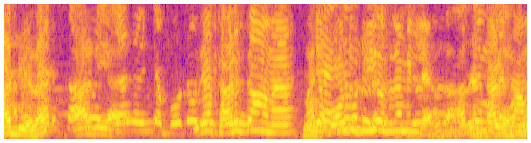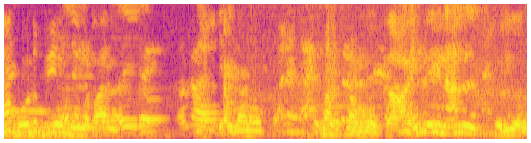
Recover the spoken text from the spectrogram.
ஆர்டிஎல் இதை தடுக்காம இங்க போட்டு பிரயோசனம் இல்ல இதை தடுக்காம போட்டு பிரயோசனம் இல்ல பாருங்க பெரிய ஒரு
